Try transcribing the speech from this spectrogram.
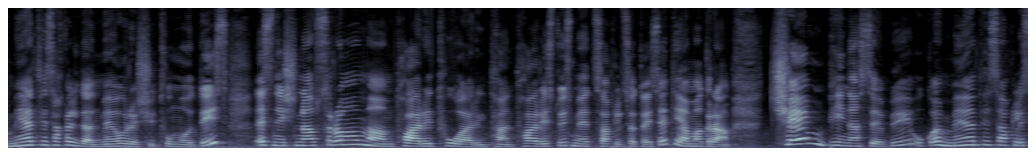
მეათე სახლიდან მეორეში თუ მოდის ეს ნიშნავს რომ მთვარე თუ არის თან მთვარესთვის მეათე სახლი ცოტა ესეთია მაგრამ ჩემ ფინანსები უკვე მეათე სახლის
